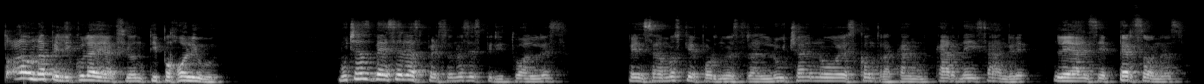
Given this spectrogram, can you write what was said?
Toda una película de acción tipo Hollywood. Muchas veces las personas espirituales pensamos que por nuestra lucha no es contra carne y sangre, léanse personas.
